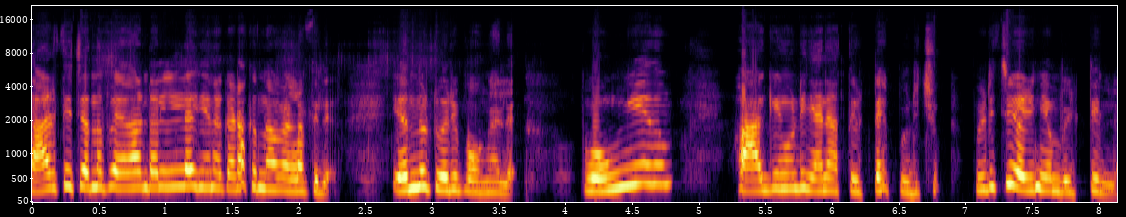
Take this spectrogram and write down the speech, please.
താഴത്തിൽ ചെന്നപ്പോൾ ഏതാണ്ടെല്ലാം ഇങ്ങനെ കിടക്കുന്ന വെള്ളത്തിൽ എന്നിട്ടൊരു പൊങ്ങൽ. പൊങ്ങിയതും ഭാഗ്യം കൊണ്ട് ഞാൻ ആ തിട്ടെ പിടിച്ചു. പിടിച്ചു കഴിഞ്ഞ് ഞാൻ വിട്ടില്ല.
